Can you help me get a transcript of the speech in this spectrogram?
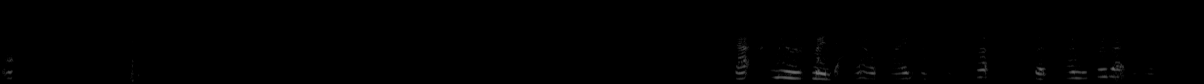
No. It was my dad outside at his truck, but the time before that it wasn't.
